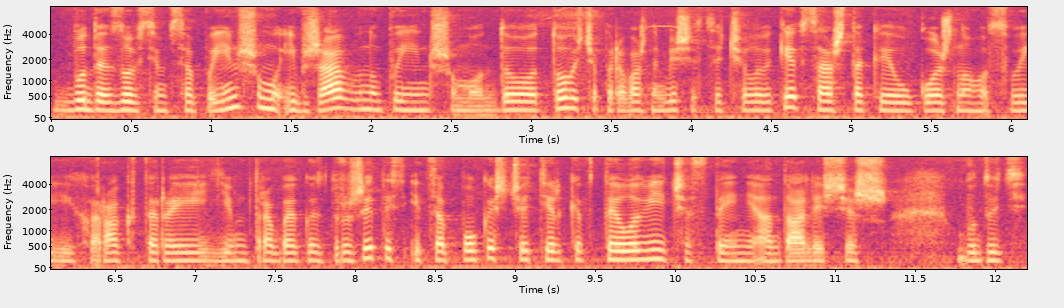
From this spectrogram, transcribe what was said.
буде зовсім все по-іншому, і вже воно по-іншому. До того, що переважна більшість це чоловіки, все ж таки у кожного свої характери, їм треба якось дружитись, і це поки що тільки в тиловій частині, а далі ще ж будуть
